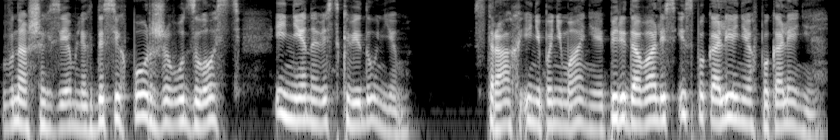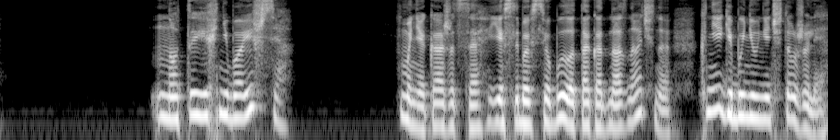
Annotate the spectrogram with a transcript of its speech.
«В наших землях до сих пор живут злость и ненависть к ведуньям. Страх и непонимание передавались из поколения в поколение. «Но ты их не боишься?» «Мне кажется, если бы все было так однозначно, книги бы не уничтожили.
